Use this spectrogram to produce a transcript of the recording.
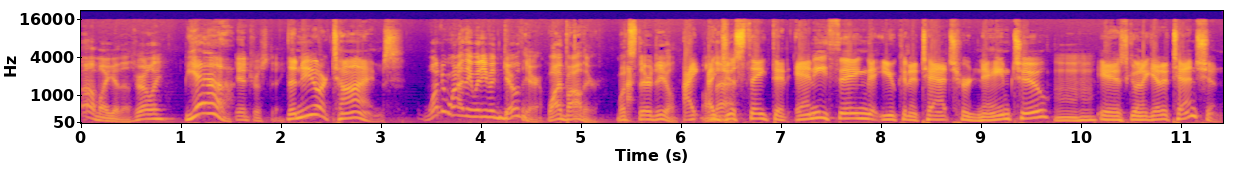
Oh my goodness, really? Yeah, Interesting. the New York Times. Wonder why they would even go there. Why bother? What's their deal? I, I just think that anything that you can attach her name to is going to get attention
